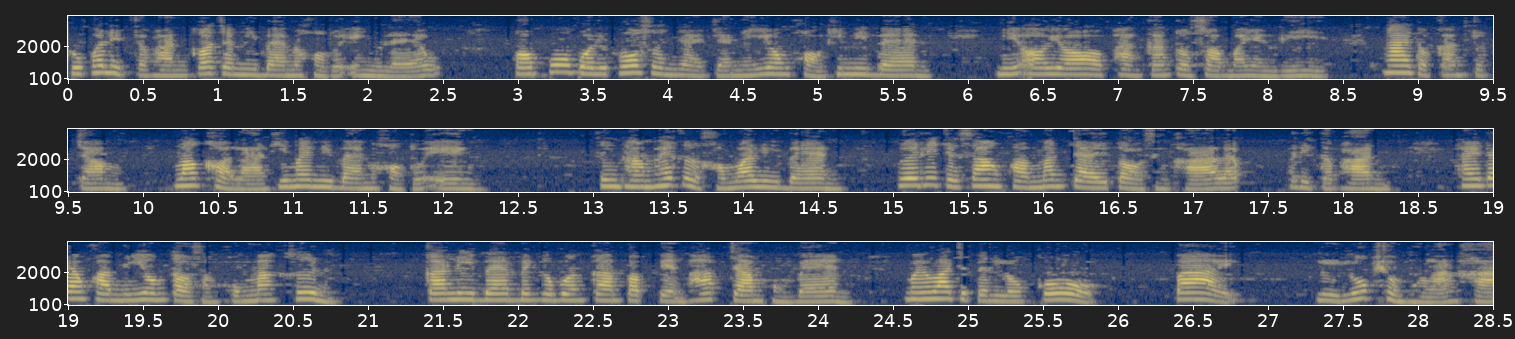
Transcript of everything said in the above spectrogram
ทุกผลิตภัณฑ์ก็จะมีแบรนด์เป็นของตัวเองอยู่แล้ว เพราะผู้บริโภคส่วนใหญ่จะนิยมของที่มีแบรนด์ มีออยผ่านการตรวจสอบมาอย่างดี ง่ายต่อการจดจำมากกว่าร้านที่ไม่มีแบรนด์ของตัวเอง จึงทำให้เกิดคำว่ารีแบรนด์เพื่อที่จะสร้างความมั่นใจต่อสินค้าและผลิตภัณฑ์ ให้ได้ความนิยมต่อสังคมมากขึ้น การรีแบรนด์เป็นกระบวนการปรับเปลี่ยนภาพจำของแบรนด์ ไม่ว่าจะเป็นโลโก้ ป้าย หรือรูปโฉมของร้านค้า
